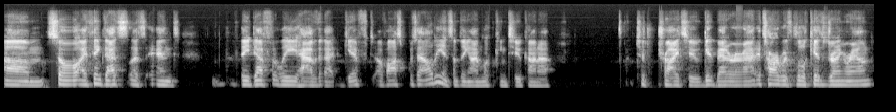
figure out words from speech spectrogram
Um, so I think that's that's and they definitely have that gift of hospitality and something I'm looking to kind of to try to get better at. It's hard with little kids running around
